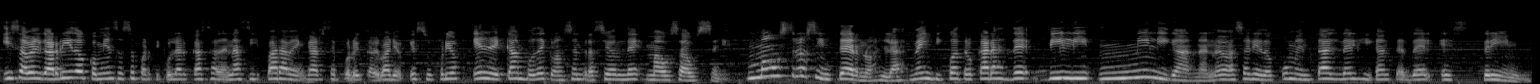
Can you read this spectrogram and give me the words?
Isabel Garrido comienza su particular casa de nazis para vengarse por el calvario que sufrió en el campo de concentración de Mauthausen. Monstruos internos, las 24 caras de Billy Milligan, la nueva serie documental del gigante del stream.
